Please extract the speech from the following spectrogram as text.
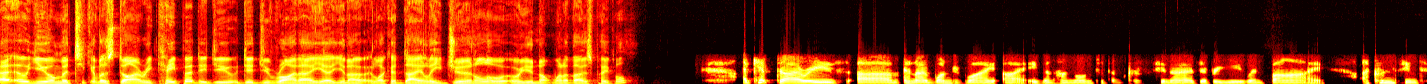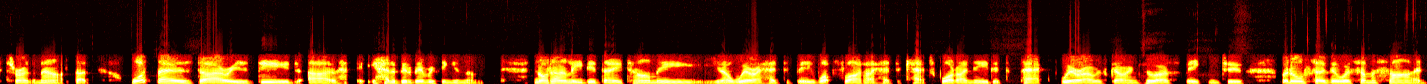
Uh, are you a meticulous diary keeper? Did you did you write a uh, you know like a daily journal, or, or you're not one of those people? I kept diaries, um, and I wondered why I even hung on to them because you know as every year went by, I couldn't seem to throw them out. But what those diaries did uh, had a bit of everything in them not only did they tell me, you know, where I had to be, what flight I had to catch, what I needed to pack, where I was going, who I was speaking to, but also there were some asides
